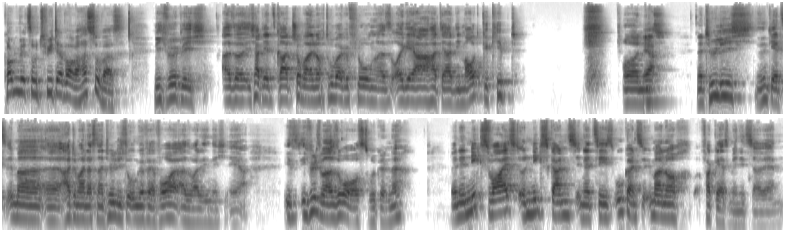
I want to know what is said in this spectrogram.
Kommen wir zum Tweet der Woche. Hast du was? Nicht wirklich. Also, ich hatte jetzt gerade schon mal noch drüber geflogen. Also, EuGH hat ja die Maut gekippt. Und Ja. natürlich sind jetzt immer, äh, hatte man das natürlich so ungefähr vorher, also weiß ich nicht, eher. Ich, ich will es mal so ausdrücken, ne? Wenn du nichts weißt und nichts kannst in der CSU, kannst du immer noch Verkehrsminister werden.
